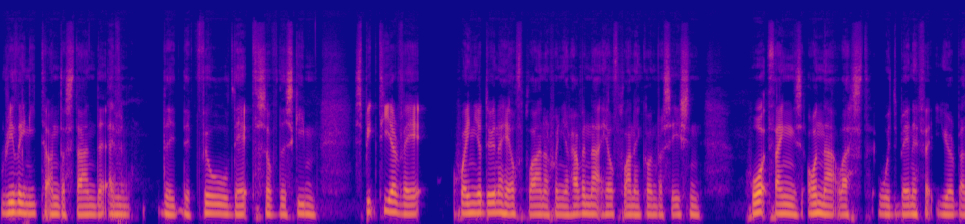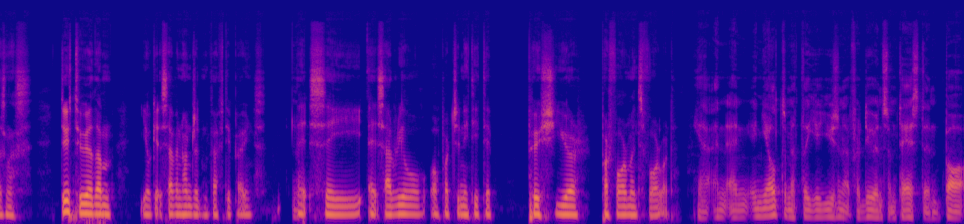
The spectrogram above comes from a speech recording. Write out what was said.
really need to understand it in the the full depths of the scheme. Speak to your vet when you're doing a health plan or when you're having that health planning conversation. What things on that list would benefit your business? Do two of them, you'll get seven hundred and fifty pounds it's a it's a real opportunity to push your performance forward. Yeah, and and and you ultimately you're using it for doing some testing, but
